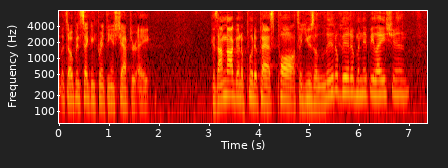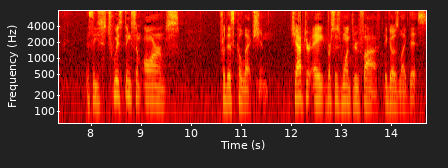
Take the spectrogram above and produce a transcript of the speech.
let's open Second Corinthians chapter 8. Because I'm not going to put it past Paul to use a little bit of manipulation as he's twisting some arms for this collection chapter 8, verses 1 through 5. It goes like this.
